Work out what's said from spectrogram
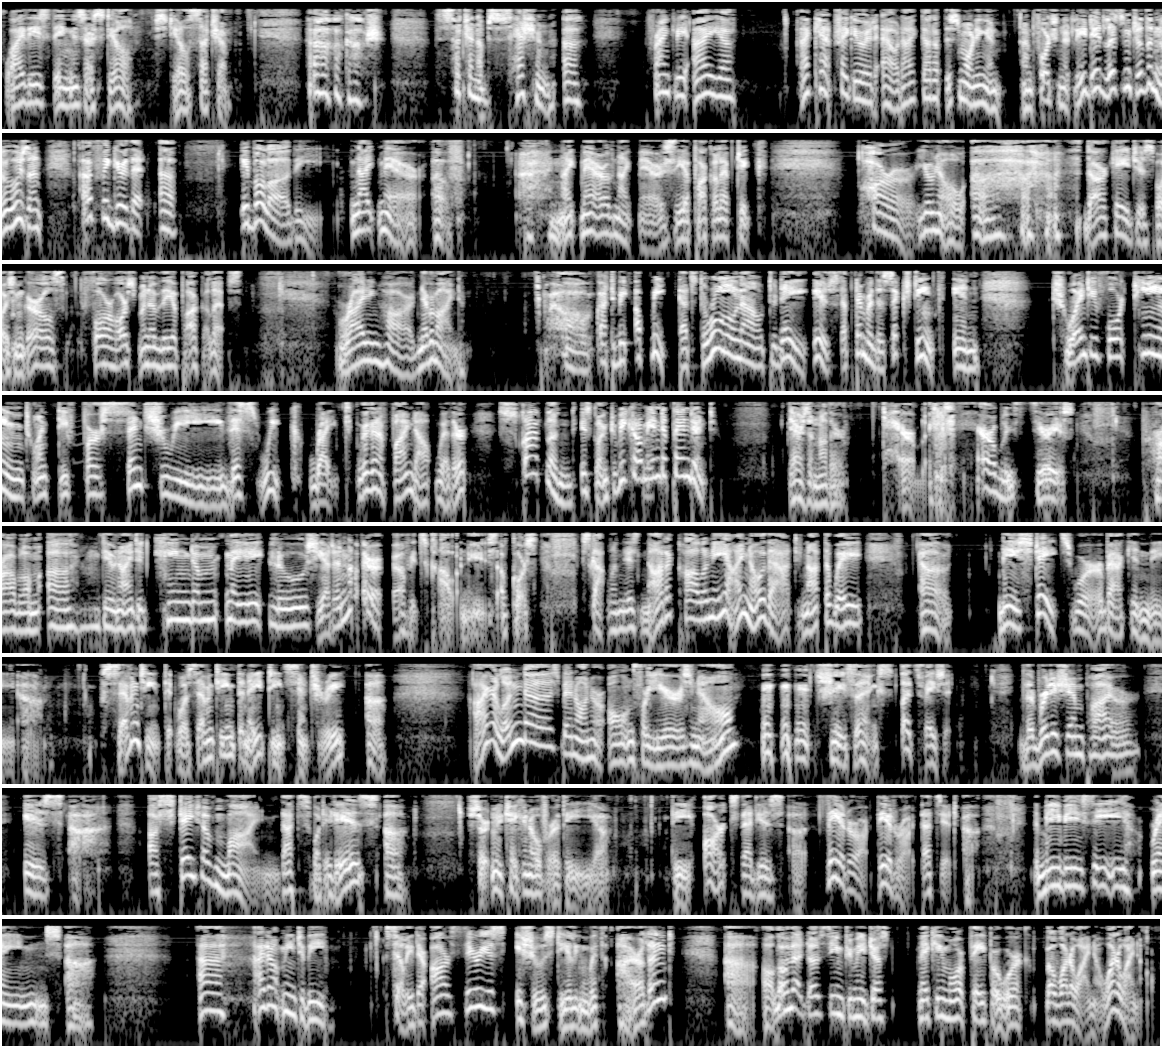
why these things are still, still such a, oh gosh, such an obsession. Uh, frankly, I, uh, I can't figure it out. I got up this morning and unfortunately did listen to the news and I figure that, uh, Ebola, the nightmare of, uh, nightmare of nightmares, the apocalyptic horror, you know, uh, dark ages, boys and girls, four horsemen of the apocalypse. Riding hard, never mind. Oh, got to be upbeat. That's the rule now. Today is September the 16th in 2014, 21st century. This week, right, we're going to find out whether Scotland is going to become independent. There's another terribly, terribly serious problem. Uh, the United Kingdom may lose yet another of its colonies. Of course, Scotland is not a colony. I know that. Not the way uh, the states were back in the uh, 17th. It was 17th and 18th century. Uh, Ireland uh, has been on her own for years now. she thinks. Let's face it. The British Empire is uh, a state of mind. That's what it is. Uh, certainly taken over the uh, the arts. That is uh, theater art. Theater art. That's it. Uh, the BBC reigns. Uh, I don't mean to be silly. There are serious issues dealing with Ireland. although that does seem to me just making more paperwork. But what do I know? What do I know?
